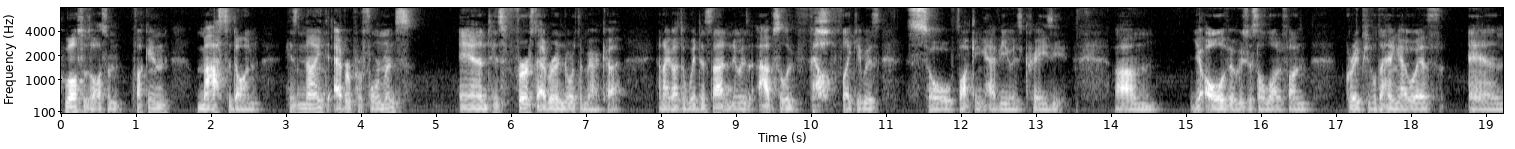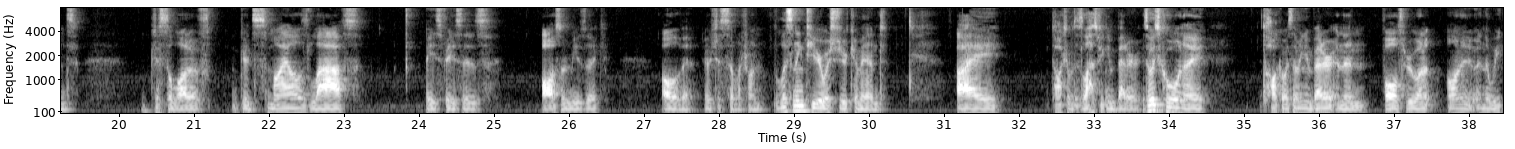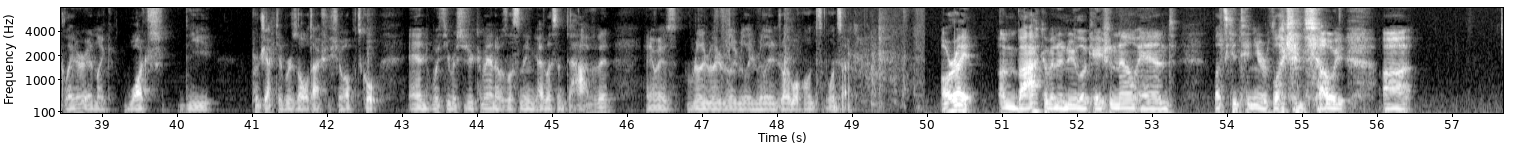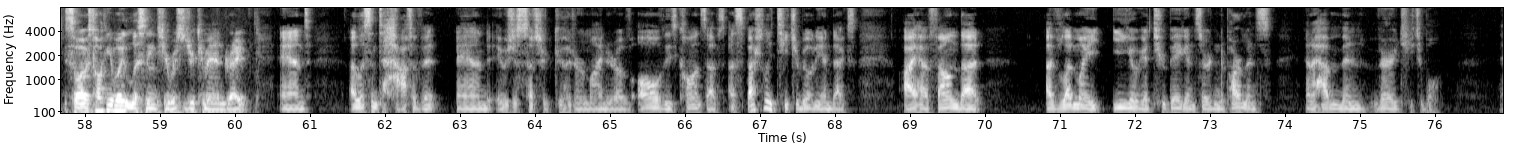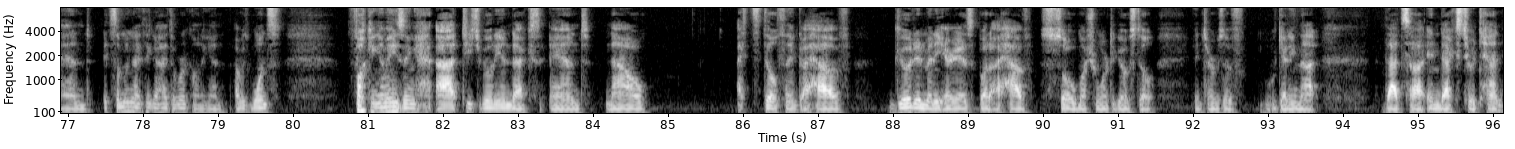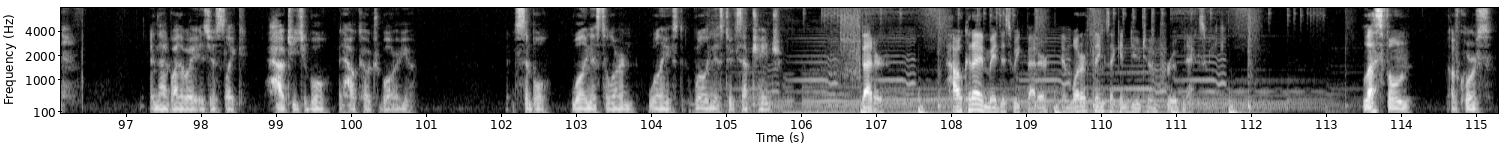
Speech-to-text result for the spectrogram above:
who else was awesome? Fucking Mastodon, his ninth ever performance, and his first ever in North America, and I got to witness that, and it was absolute filth. Like it was so fucking heavy. It was crazy. Um, yeah, all of it was just a lot of fun. Great people to hang out with, and just a lot of good smiles, laughs, bass faces, awesome music, all of it. It was just so much fun. Listening to Your Wish is Your Command, I talked about this last week in Better. It's always cool when I talk about something in Better and then follow through on it, on it in the week later and like watch the projected result actually show up. It's cool. And with Your Wish is Your Command, I was listening, I listened to half of it and it was really, really, really, really, really enjoyable. One, one sec. All right, I'm back. I'm in a new location now and let's continue reflection, shall we? Uh, so I was talking about listening to your wish is your command, right? And I listened to half of it, and it was just such a good reminder of all of these concepts, especially teachability index. I have found that I've let my ego get too big in certain departments, and I haven't been very teachable. And it's something I think I had to work on again. I was once fucking amazing at Teachability Index, and now I still think I have good in many areas, but I have so much more to go still in terms of getting that that's uh, index to a 10. And that, by the way, is just like how teachable and how coachable are you? And simple willingness to learn, willingness to, willingness to accept change. Better how could I have made this week better, and what are things I can do to improve next week? Less phone, of course,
